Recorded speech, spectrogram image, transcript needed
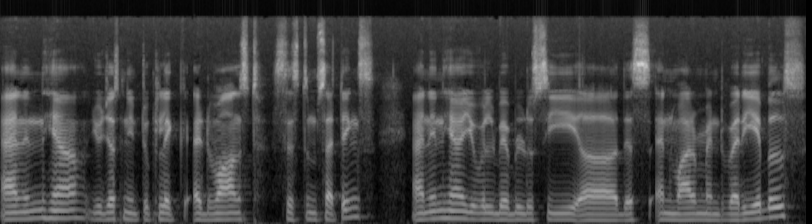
And in here you just need to click advanced system settings. And in here you will be able to see uh, this environment variables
